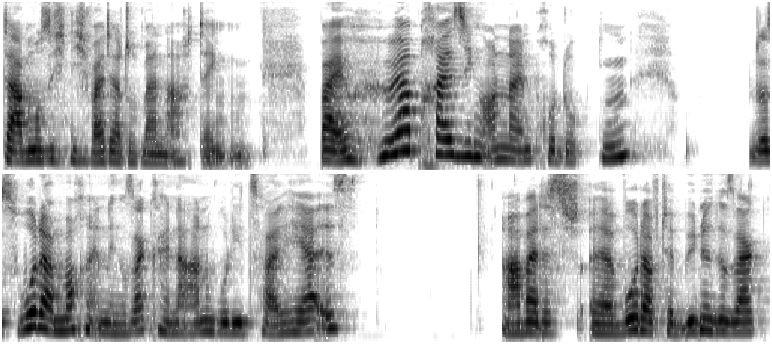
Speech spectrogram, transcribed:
da muss ich nicht weiter drüber nachdenken. Bei höherpreisigen Online-Produkten, das wurde am Wochenende gesagt, keine Ahnung, wo die Zahl her ist, aber das äh, wurde auf der Bühne gesagt,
